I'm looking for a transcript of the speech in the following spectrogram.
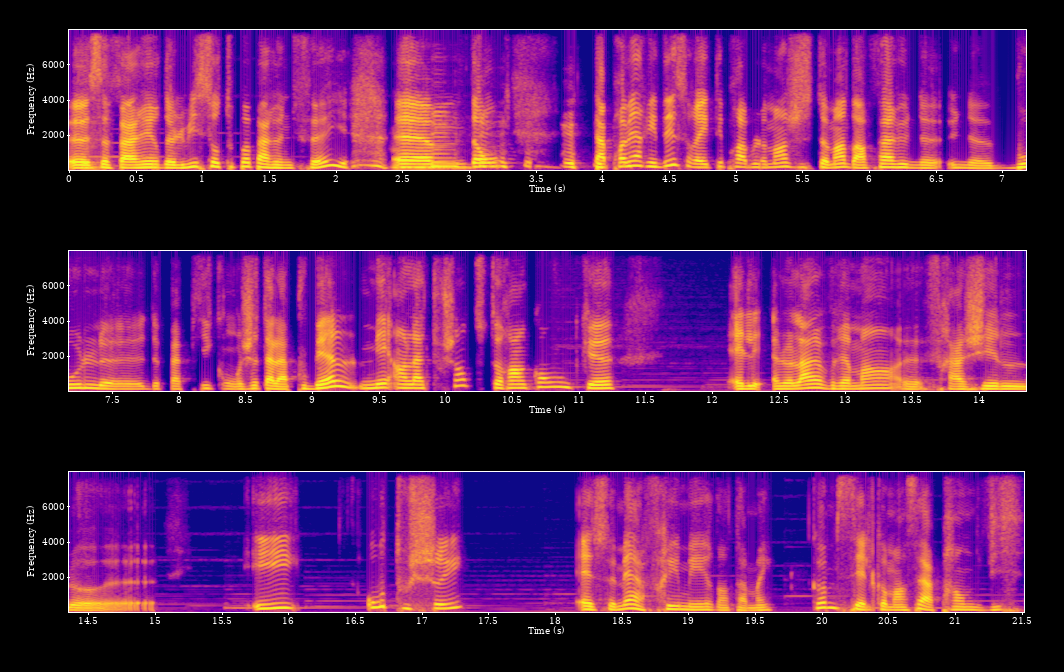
euh, se faire rire de lui, surtout pas par une feuille. Euh, donc, ta première idée, ça aurait été probablement justement d'en faire une, une boule euh, de papier qu'on jette à la poubelle. Mais en la touchant, tu te rends compte que elle, a l'air vraiment euh, fragile. là, euh, et au toucher, elle se met à frémir dans ta main, comme si elle commençait à prendre vie.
